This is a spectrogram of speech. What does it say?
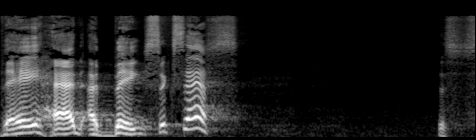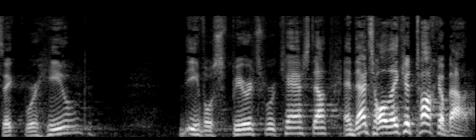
They had a big success. The sick were healed, evil spirits were cast out, and that's all they could talk about.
